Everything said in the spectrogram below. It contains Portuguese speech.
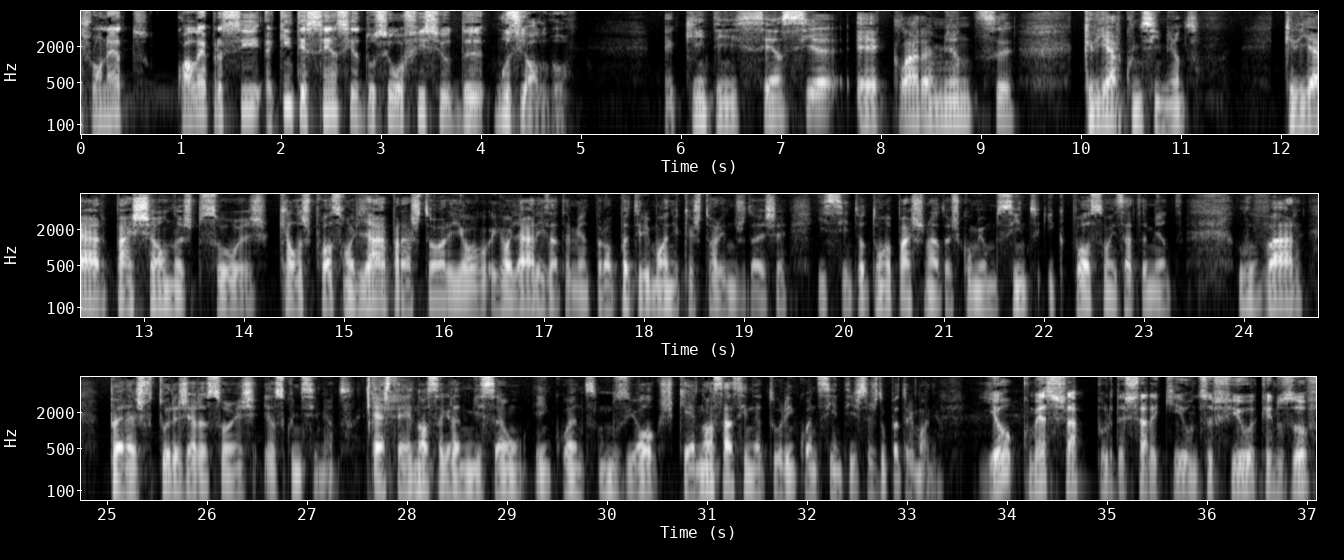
João Neto. Qual é para si a quinta essência do seu ofício de museólogo? A quinta essência é claramente criar conhecimento, criar paixão nas pessoas, que elas possam olhar para a história e olhar exatamente para o património que a história nos deixa e sintam tão apaixonadas como eu me sinto e que possam exatamente levar para as futuras gerações esse conhecimento. Esta é a nossa grande missão enquanto museólogos, que é a nossa assinatura enquanto cientistas do património. E eu começo já por deixar aqui um desafio a quem nos ouve,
